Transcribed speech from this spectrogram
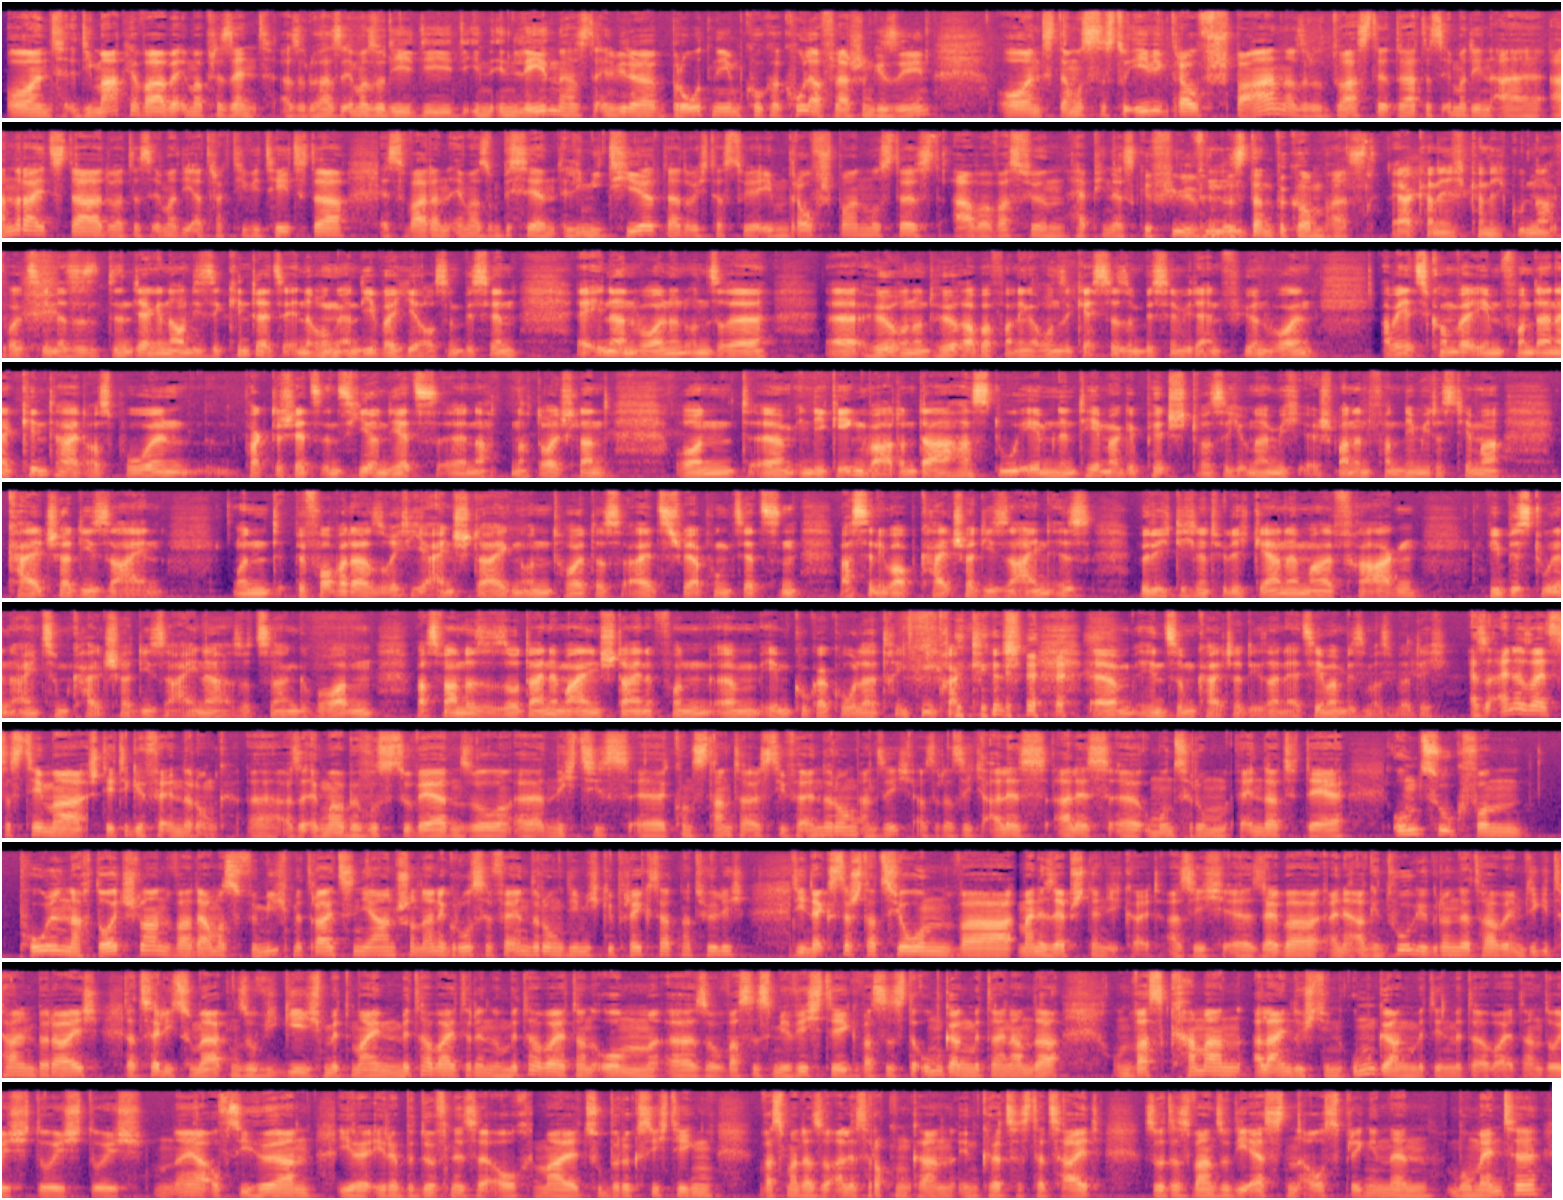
Und die Marke war aber immer präsent. Also du hast immer so die, die, die in, in Läden hast du entweder Brot neben Coca-Cola-Flaschen gesehen und da musstest du ewig drauf sparen. Also du hast, du hattest immer den Anreiz da, du hattest immer die Attraktivität da. Es war dann immer so ein bisschen limitiert, dadurch, dass du ja eben drauf sparen musstest. Aber was für ein Happiness-Gefühl, wenn mhm. du es dann bekommen hast. Ja, kann ich, kann ich gut nachvollziehen. Das ist, sind ja genau diese Kindheitserinnerungen, an die wir hier auch so ein bisschen erinnern wollen und unsere äh, Hörerinnen und Hörer, aber vor allem auch unsere Gäste so ein bisschen wieder entführen wollen. Aber jetzt kommen wir eben von deiner Kindheit aus Polen praktisch jetzt ins Hier und Jetzt äh, nach, nach Deutschland und ähm, in die Gegenwart. Und da hast du eben ein Thema gepitcht, was ich unheimlich äh, spannend fand, nämlich das Thema Culture Design. Und bevor wir da so richtig einsteigen und heute das als Schwerpunkt setzen, was denn überhaupt Culture Design ist, würde ich dich natürlich gerne mal fragen, wie bist du denn eigentlich zum Culture Designer sozusagen geworden? Was waren das so deine Meilensteine von ähm, eben Coca-Cola trinken praktisch ähm, hin zum Culture Designer? Erzähl mal ein bisschen was über dich. Also einerseits das Thema stetige Veränderung. Äh, also irgendwann bewusst zu werden, so äh, nichts ist äh, konstanter als die Veränderung an sich. Also dass sich alles, alles äh, um uns herum verändert. Der Umzug von Polen nach Deutschland war damals für mich mit 13 Jahren schon eine große Veränderung, die mich geprägt hat natürlich. Die nächste Station war meine Selbstständigkeit. Als ich äh, selber eine Agentur gegründet habe im digitalen Bereich, tatsächlich zu merken, so wie gehe ich mit meinen Mitarbeiterinnen und Mitarbeitern um, äh, so was ist mir wichtig, was ist der Umgang miteinander und was kann man allein durch den Umgang mit den Mitarbeitern, durch, durch, durch, naja, auf sie hören, ihre, ihre Bedürfnisse auch mal zu berücksichtigen, was man da so alles rocken kann in kürzester Zeit. So, das waren so die ersten Ausbringenden einzelnen Momente.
